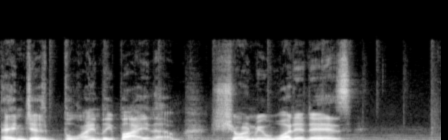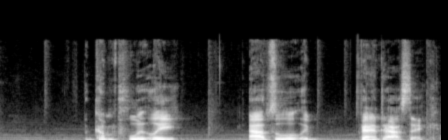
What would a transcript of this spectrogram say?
and just blindly buy them. Showing me what it is, completely, absolutely fantastic.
